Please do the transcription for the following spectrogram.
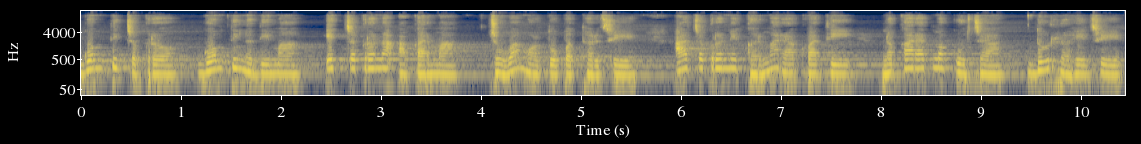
ગોમતી ચક્ર, ગોમતી નદીમાં એક ચક્રના આકારમાં જોવા મળતો પથ્થર છે. આ ચક્રને ઘરમાં રાખવાથી નકારાત્મક ઊર્જા દૂર રહે છે.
